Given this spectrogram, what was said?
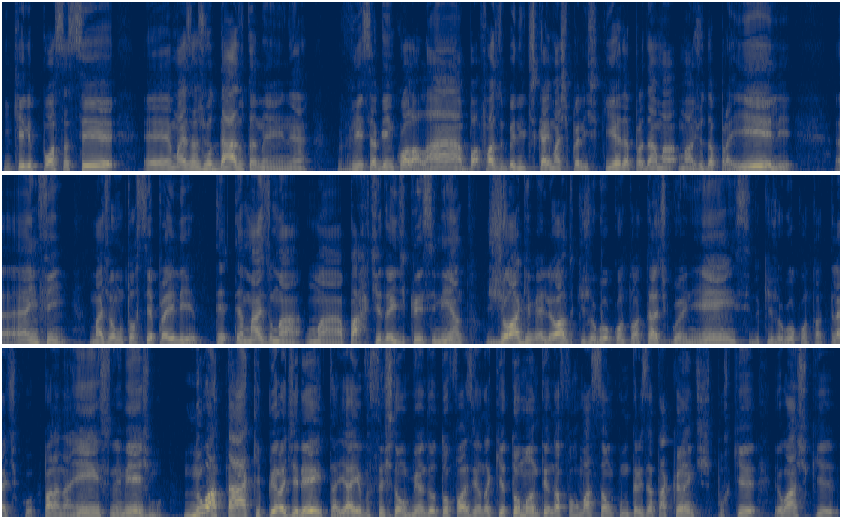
em que ele possa ser é, mais ajudado também, né? Ver se alguém cola lá, faz o Benítez cair mais pela esquerda para dar uma, uma ajuda para ele. É, enfim, mas vamos torcer para ele ter, ter, mais uma, uma partida aí de crescimento. Jogue melhor do que jogou contra o Atlético Goianiense, do que jogou contra o Atlético Paranaense, não é mesmo? No ataque pela direita, e aí vocês estão vendo, eu estou fazendo aqui, estou mantendo a formação com três atacantes, porque eu acho que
